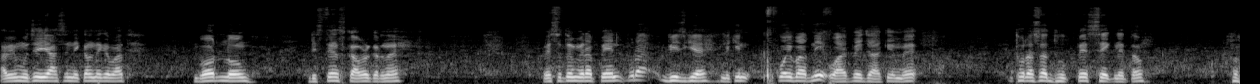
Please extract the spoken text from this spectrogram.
अभी मुझे यहाँ से निकलने के बाद बहुत लॉन्ग डिस्टेंस कवर करना है। वैसे तो मेरा पेन पूरा भीज गया है, लेकिन कोई बात नहीं, वहाँ पे जाके मैं थोड़ा सा धूप पे सेक लेता हूँ।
